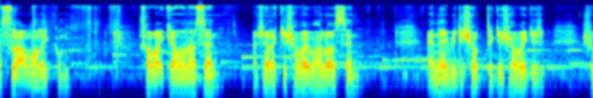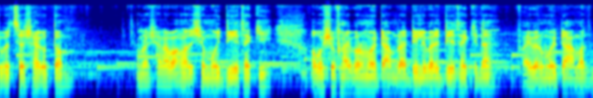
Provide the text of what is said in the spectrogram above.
আসসালামু আলাইকুম। সবাই কেমন আছেন? আশা রাখি সবাই ভালো আছেন। এনআইবিটি সব থেকে সবাইকে শুভেচ্ছা স্বাগতম। আমরা সারা বাংলাদেশে মই দিয়ে থাকি। অবশ্য ফাইবার মইটা আমরা ডেলিভারি দিয়ে থাকি না। ফাইবার মইটা আমাদের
